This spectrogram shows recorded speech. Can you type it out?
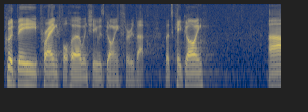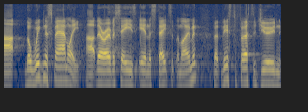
could be praying for her when she was going through that. Let's keep going. Uh, the Wigness family, uh, they're overseas in the States at the moment, but this 1st of June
